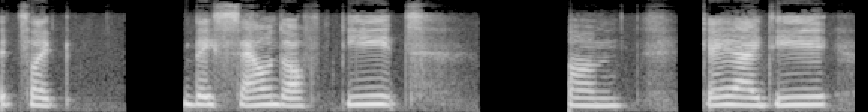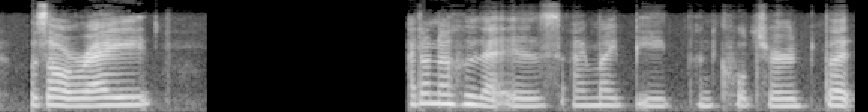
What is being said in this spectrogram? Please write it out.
It's like they sound offbeat. Um, JID was alright. I don't know who that is. I might be uncultured, but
